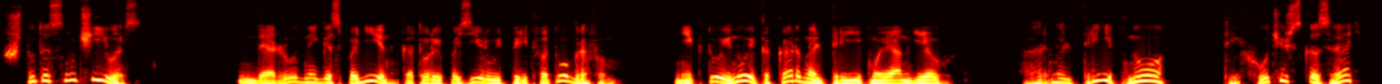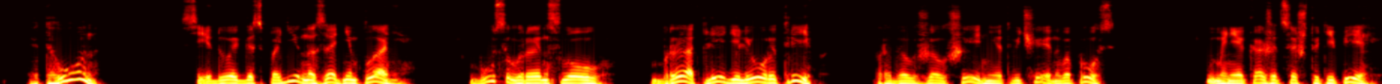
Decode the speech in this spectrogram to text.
Что-то случилось». Дородный господин, который позирует перед фотографом, никто иной, как Арнольд Трип, мой ангел. Арнольд Трип, но... Ты хочешь сказать, это он? Седой господин на заднем плане. Бусел Ренслоу, брат леди Леоры Трип. Продолжал Шей, не отвечая на вопрос. Мне кажется, что теперь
